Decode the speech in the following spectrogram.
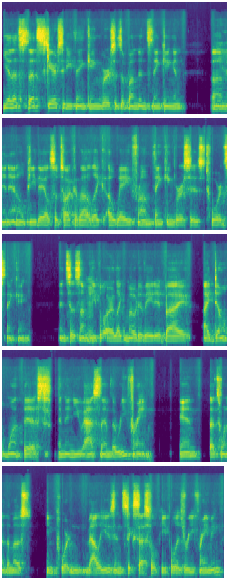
Yeah, that's that's scarcity thinking versus abundance thinking, and um, yeah. in NLP they also talk about like away from thinking versus towards thinking. And so some mm-hmm. people are like motivated by I don't want this. And then you ask them the reframe. And that's one of the most important values in successful people is reframing.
